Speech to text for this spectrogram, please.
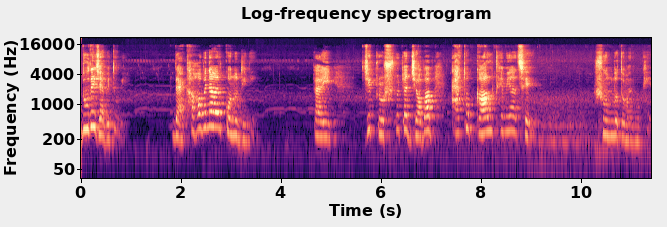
দূরে যাবে তুমি। দেখা হবে না আর কোনো দিনই তাই যে প্রশ্নটার জবাব এত কাল থেমে আছে শুনব তোমার মুখে।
